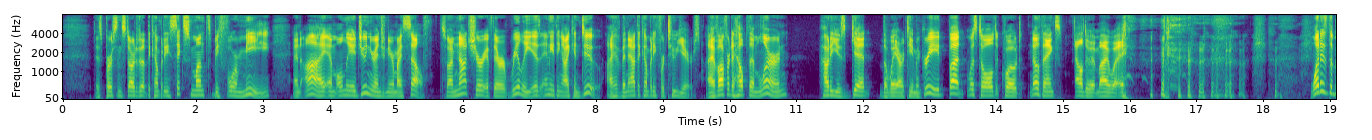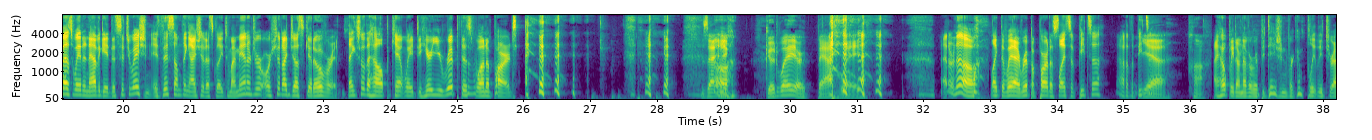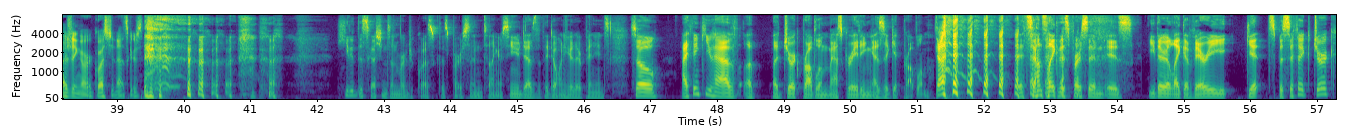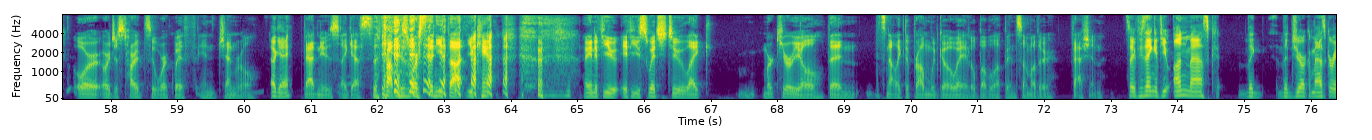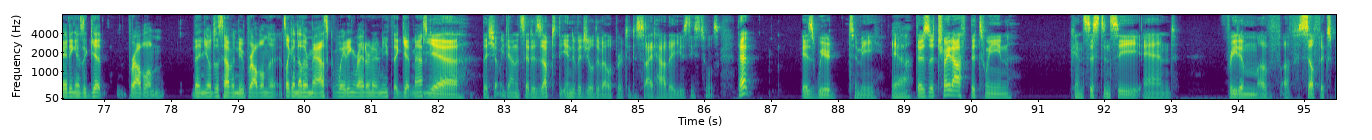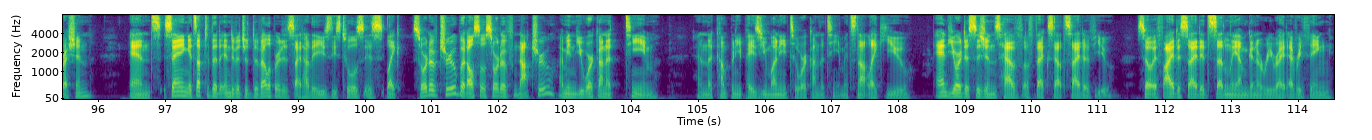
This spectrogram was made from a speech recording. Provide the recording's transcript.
This person started at the company six months before me, and I am only a junior engineer myself, so I'm not sure if there really is anything I can do. I have been at the company for two years. I have offered to help them learn how to use Git the way our team agreed, but was told, quote, no thanks, I'll do it my way. What is the best way to navigate this situation? Is this something I should escalate to my manager or should I just get over it? Thanks for the help. Can't wait to hear you rip this one apart. Is that in Oh. a good way or bad way? I don't know. Like the way I rip apart a slice of pizza out of the pizza? Yeah. Huh. I hope we don't have a reputation for completely trashing our question askers. Heated discussions on merge requests with this person, telling our senior devs that they don't want to hear their opinions. So I think you have a, a jerk problem masquerading as a Git problem. it sounds like this person is either like a very Git specific jerk or or just hard to work with in general. okay. Bad news, I guess. The problem is worse than you thought. You can't I mean if you if you switch to like mercurial, then it's not like the problem would go away. It'll bubble up in some other fashion. So if you're saying if you unmask the the jerk masquerading as a Git problem, then you'll just have a new problem. It's like another mask waiting right underneath the Git mask. Yeah. They shut me down and said it is up to the individual developer to decide how they use these tools. That is weird to me. Yeah. There's a trade off between consistency and freedom of, of self expression. And saying it's up to the individual developer to decide how they use these tools is like sort of true, but also sort of not true. I mean, you work on a team and the company pays you money to work on the team. It's not like you and your decisions have effects outside of you. So if I decided suddenly I'm going to rewrite everything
